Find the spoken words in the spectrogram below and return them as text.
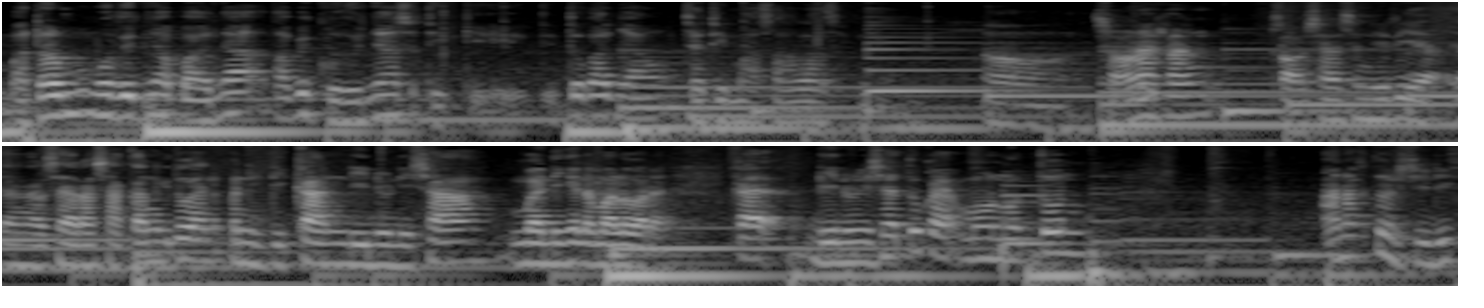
padahal muridnya banyak tapi gurunya sedikit itu kan yang jadi masalah sebenarnya Oh, soalnya kan kalau saya sendiri ya yang saya rasakan itu kan pendidikan di Indonesia membandingkan sama luar. Kayak di Indonesia tuh kayak monoton anak tuh harus didik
